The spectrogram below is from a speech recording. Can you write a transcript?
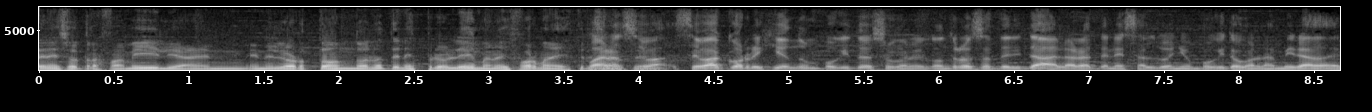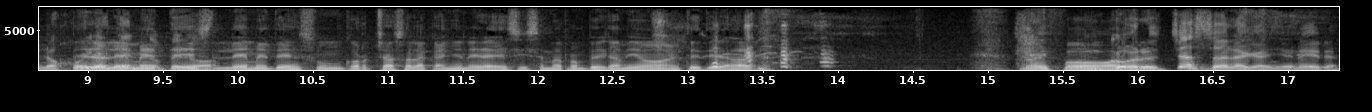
tenés otra familia en, el Hortondo, no tenés problema, no hay forma de estresarse. Bueno, se va, corrigiendo un poquito eso con el control satelital, ahora tenés al dueño un poquito con la mirada del ojo. Pero, le, metés, le metés un corchazo a la cañonera y decís, se me rompió el camión, estoy tirado no hay forma. Un corchazo a la cañonera.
